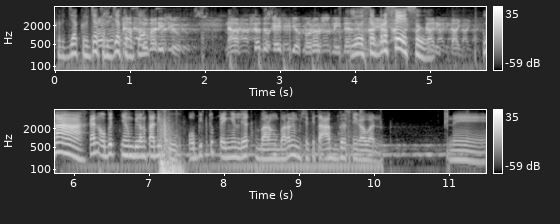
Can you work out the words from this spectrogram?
Kerja, kerja, kerja, kerja. Ostatku, Parishu. Na przodu Estio chorocznej Yo, se proceso. Nah, kan Obit yang bilang tadi tuh. Obit tuh pengen lihat barang-barang yang bisa kita upgrade nih kawan. Nih,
